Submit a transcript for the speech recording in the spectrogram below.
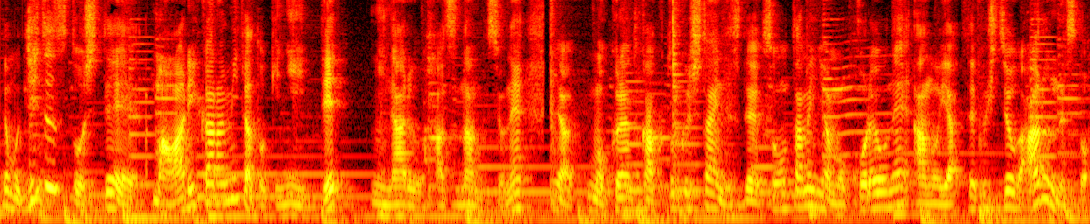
でも事実として、周りから見た時に、で、になるはずなんですよね。いや、もうクライアント獲得したいんです。で、そのためにはもうこれをね、あの、やっていく必要があるんですと。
